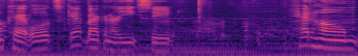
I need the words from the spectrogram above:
Okay, well, let's get back in our eat suit head home,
